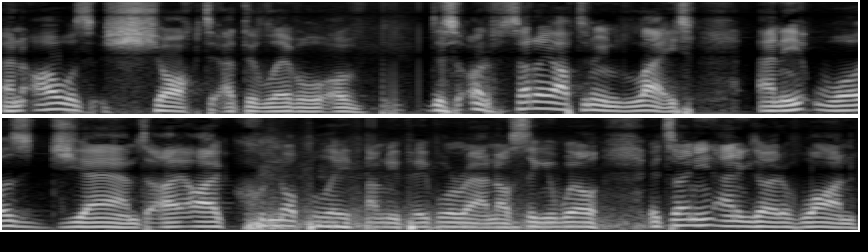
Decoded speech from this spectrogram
and I was shocked at the level of this on Saturday afternoon late, and it was jammed. I, I could not believe how many people were around. I was thinking, well, it's only an anecdote of one,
